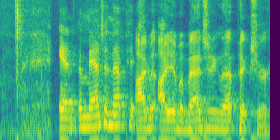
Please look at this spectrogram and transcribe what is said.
and imagine that picture. I'm, I am imagining that picture,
